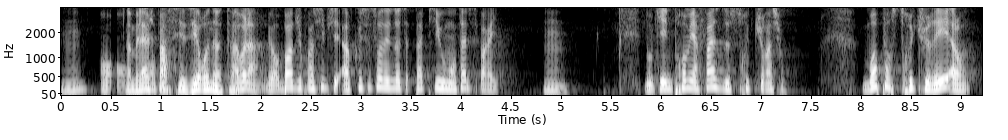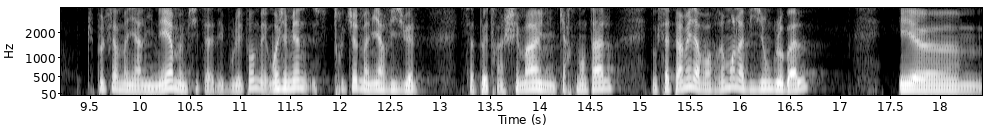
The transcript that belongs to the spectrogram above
Mhm. En- en- Non, mais là, je pars, part- c'est zéro note. hein. Ah voilà, mais on part du principe, c'est alors que ce soit des notes papier ou mentales, c'est pareil. Mhm. Donc il y a une première phase de structuration. Moi, pour structurer, alors tu peux le faire de manière linéaire, même si tu as des boulets de pointe, mais moi j'aime bien structurer de manière visuelle. Ça peut être un schéma, une carte mentale. Donc ça te permet d'avoir vraiment la vision globale. Et euh,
